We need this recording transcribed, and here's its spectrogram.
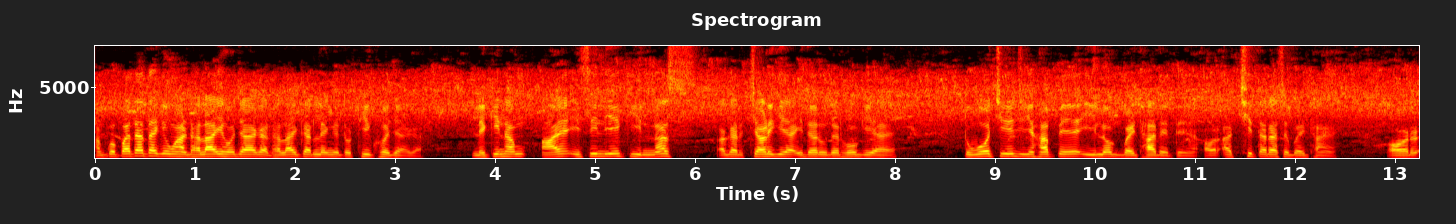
हमको पता था कि वहाँ ढलाई हो जाएगा, ढलाई कर लेंगे तो ठीक हो जाएगा। लेकिन हम आए इसीलिए कि नस अगर चढ़ गया इधर उधर हो गया है तो वो चीज़ यहाँ पे ये लोग बैठा देते हैं और अच्छी तरह से बैठाएँ। और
